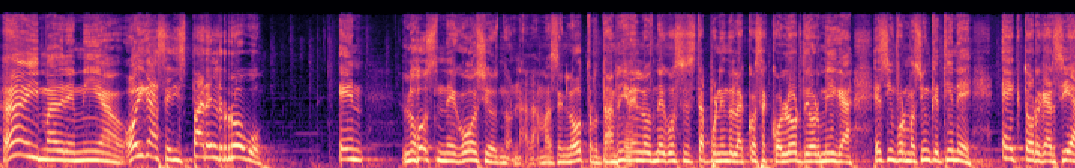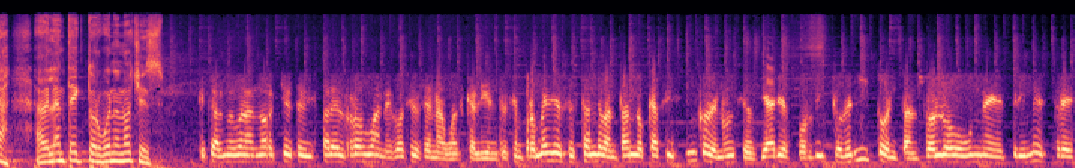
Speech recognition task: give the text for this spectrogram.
Ay, madre mía. Oiga, se dispara el robo en los negocios, no nada más en lo otro, también en los negocios se está poniendo la cosa color de hormiga. Es información que tiene Héctor García. Adelante Héctor, buenas noches. ¿Qué tal? Muy buenas noches. Se dispara el robo a negocios en Aguascalientes. En promedio se están levantando casi cinco denuncias diarias por dicho delito en tan solo un eh, trimestre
